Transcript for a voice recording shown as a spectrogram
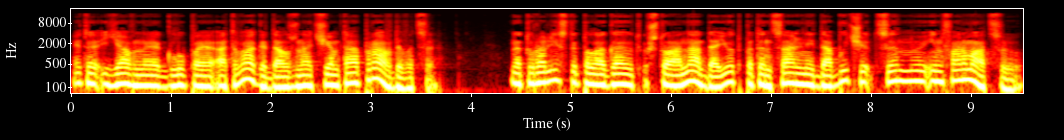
Эта явная глупая отвага должна чем-то оправдываться. Натуралисты полагают, что она дает потенциальной добыче ценную информацию.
